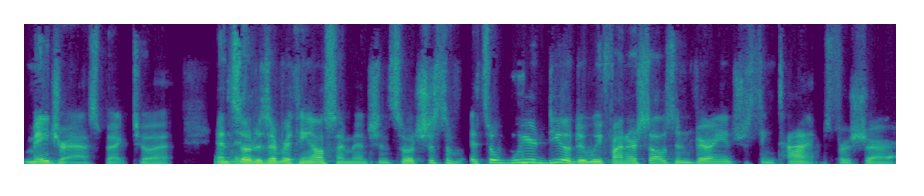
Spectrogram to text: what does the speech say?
major aspect to it and so does everything else i mentioned. So it's just a it's a weird mm-hmm. deal. Do we find ourselves in very interesting times? For sure.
